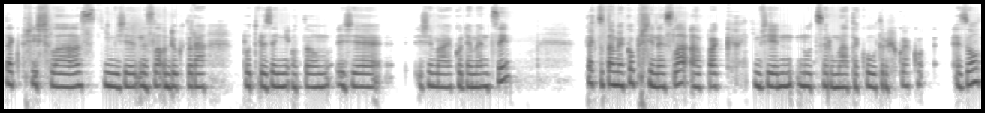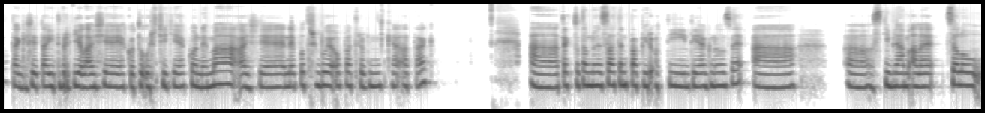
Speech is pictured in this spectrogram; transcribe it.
tak přišla s tím, že nesla od doktora potvrzení o tom, že, že má jako demenci. Tak to tam jako přinesla a pak tím, že jednu dceru má takovou trošku jako EZO, takže ta jí tvrdila, že jako to určitě jako nemá a že nepotřebuje opatrovníka a tak. A tak to tam donesla ten papír o té diagnoze a Uh, s tím nám ale celou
